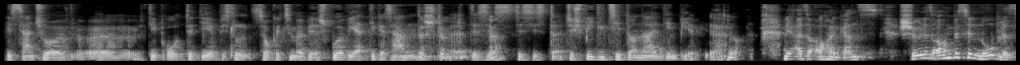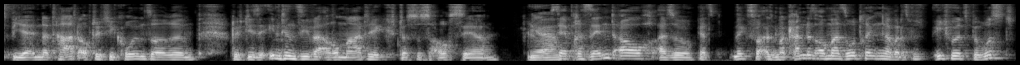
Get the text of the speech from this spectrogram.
Es sind schon äh, die Brote, die ein bisschen, sag ich jetzt mal, ein bisschen spurwertiger sind. Das stimmt, Äh, Das ja. ist, das ist, das spiegelt sich dann auch in dem Bier wieder. Ja. Nee, also auch ein ganz schönes, auch ein bisschen nobles Bier, in der Tat, auch durch die Kohlensäure, durch diese intensive Aromatik, das ist auch sehr, Ja. sehr präsent auch. Also jetzt also man kann das auch mal so trinken, aber das, ich würde es bewusst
